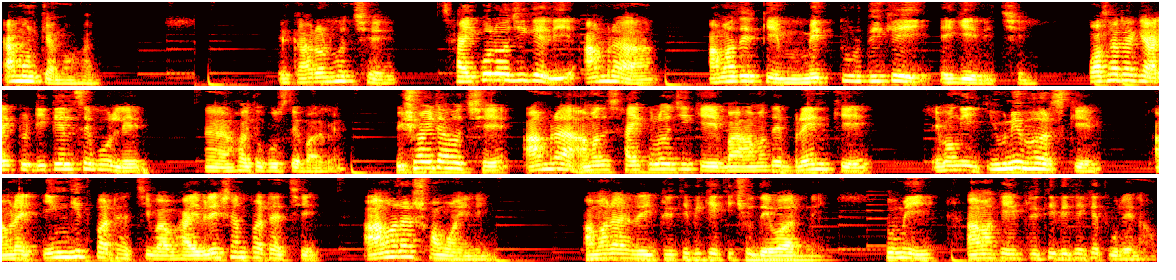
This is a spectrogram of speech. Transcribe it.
এমন কেন হয়? এর কারণ হচ্ছে সাইকোলজিক্যালি আমরা আমাদেরকে মৃত্যুর দিকেই এগিয়ে দিচ্ছি কথাটাকে আরেকটু ডিটেলসে বললে হয়তো বুঝতে পারবেন। বিষয়টা হচ্ছে, আমরা আমাদের সাইকোলজিকে বা আমাদের ব্রেনকে এবং এই ইউনিভার্সকে আমরা ইঙ্গিত পাঠাচ্ছি বা ভাইব্রেশন পাঠাচ্ছি, আমার আর সময় নেই। আমার আর এই পৃথিবীকে কিছু দেওয়ার নেই। তুমি আমাকে এই পৃথিবী থেকে তুলে নাও।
